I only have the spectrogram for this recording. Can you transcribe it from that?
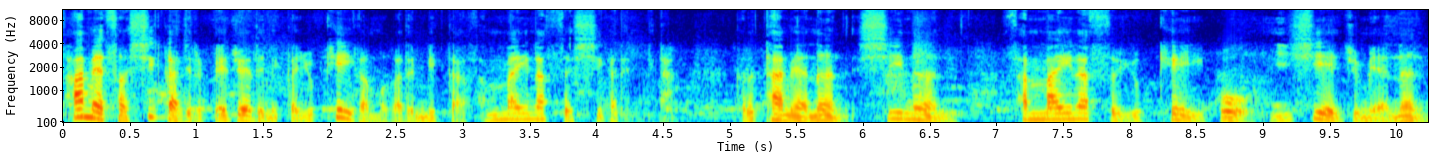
3에서 C까지를 빼줘야 되니까 6K가 뭐가 됩니까? 3 마이너스 C가 됩니다. 그렇다면은 C는 3 마이너스 6K이고 이 C 해주면은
